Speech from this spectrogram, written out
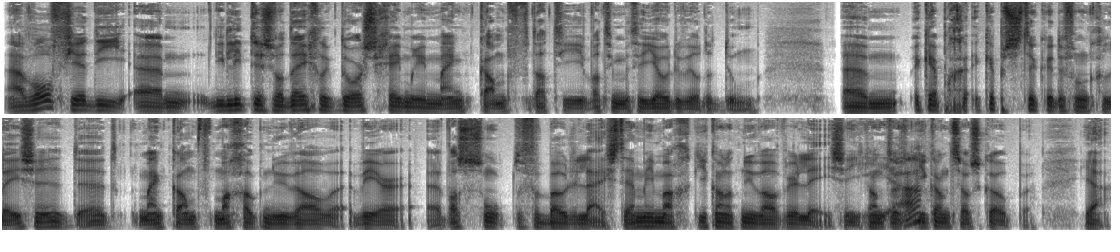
Nou, Wolfje, die, ehm, die liet dus wel degelijk doorschemeren in mijn kamp dat hij, wat hij met de Joden wilde doen. Ehm, ik, heb, ik heb stukken ervan gelezen. De, het- mijn kamp mag ook nu wel weer. eh, was soms op de verboden lijst, hè? maar je, mag, je kan het nu wel weer lezen. Je kan, het, Ja? dus- je kan het zelfs kopen. Ja,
